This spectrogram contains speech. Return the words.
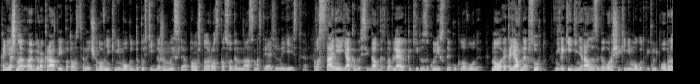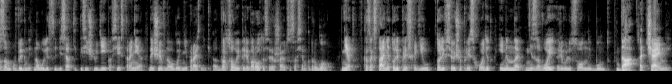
Конечно, э, бюрократы и потомственные чиновники не могут допустить даже мысли о том, что народ способен на самостоятельные действия. Восстания якобы всегда вдохновляют какие-то закулисные кукловоды. Но это явно полный абсурд. Никакие генералы-заговорщики не могут каким-то образом выгнать на улицы десятки тысяч людей по всей стране, да еще и в новогодние праздники. А дворцовые перевороты совершаются совсем по-другому. Нет, в Казахстане то ли происходил, то ли все еще происходит именно низовой революционный бунт. Да, отчаянный,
